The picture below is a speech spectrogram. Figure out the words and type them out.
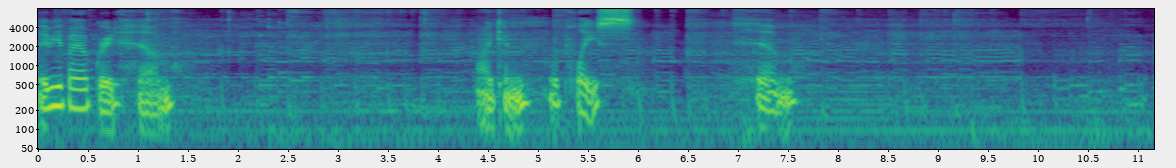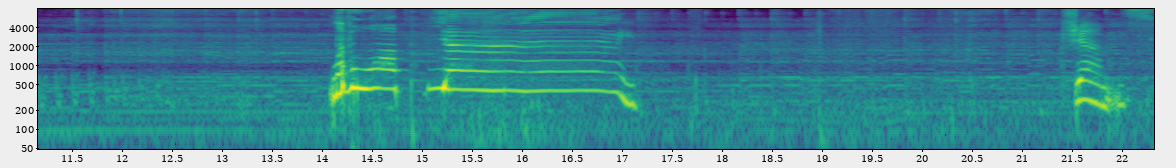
Maybe if I upgrade him, I can replace him. Gems.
